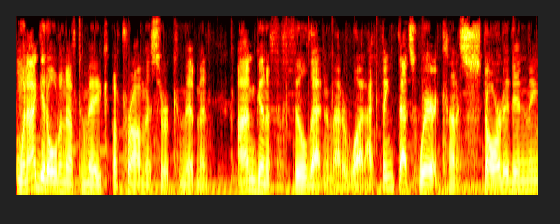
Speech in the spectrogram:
when I get old enough to make a promise or a commitment, I'm going to fulfill that no matter what. I think that's where it kind of started in me.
